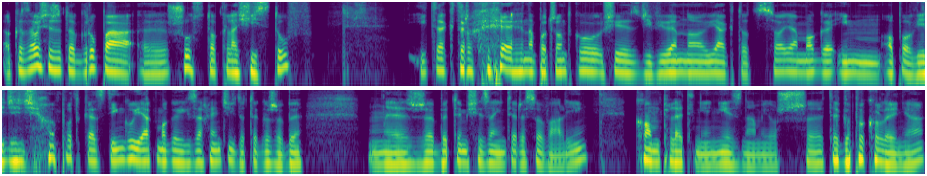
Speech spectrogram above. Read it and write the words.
Okazało się, że to grupa e, szóstoklasistów, i tak trochę na początku się zdziwiłem, no jak to, co ja mogę im opowiedzieć o podcastingu, jak mogę ich zachęcić do tego, żeby, mm, żeby tym się zainteresowali. Kompletnie nie znam już tego pokolenia.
